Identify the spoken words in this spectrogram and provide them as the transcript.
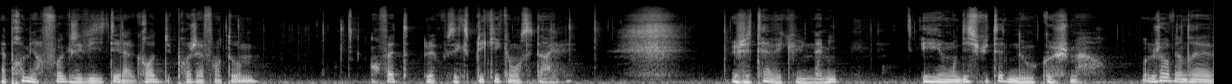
la première fois que j'ai visité la grotte du projet fantôme, en fait, je vais vous expliquer comment c'est arrivé. J'étais avec une amie et on discutait de nos cauchemars. Je reviendrai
